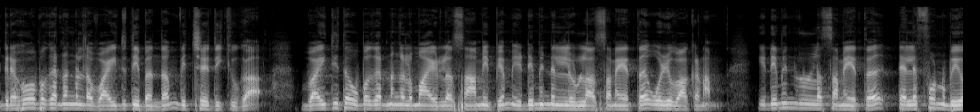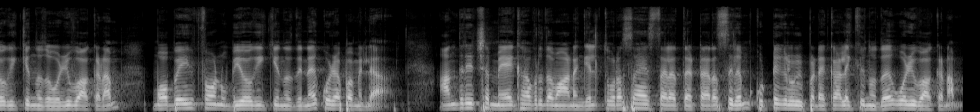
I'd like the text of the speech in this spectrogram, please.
ഗ്രഹോപകരണങ്ങളുടെ വൈദ്യുതി ബന്ധം വിച്ഛേദിക്കുക. വൈദ്യുത ഉപകരണങ്ങളുമായുള്ള സാമീപ്യം ഇടിമിന്നലിലുള്ള സമയത്ത് ഒഴിവാക്കണം. ഇടിമിന്നലുള്ള സമയത്ത് ടെലിഫോൺ ഉപയോഗിക്കുന്നത് ഒഴിവാക്കണം. മൊബൈൽ ഫോൺ ഉപയോഗിക്കുന്നതിന് കുഴപ്പമില്ല. അന്തരീക്ഷം മേഘാവൃതമാണെങ്കിൽ തുറസായ സ്ഥലത്ത് ടെറസിലും കുട്ടികൾ ഉൾപ്പെടെ കളിക്കുന്നത് ഒഴിവാക്കണം.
